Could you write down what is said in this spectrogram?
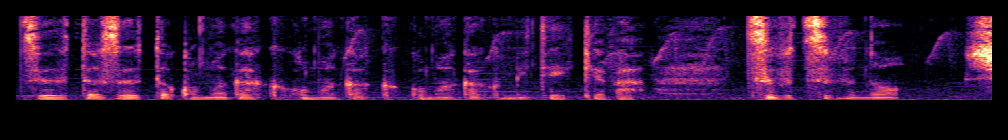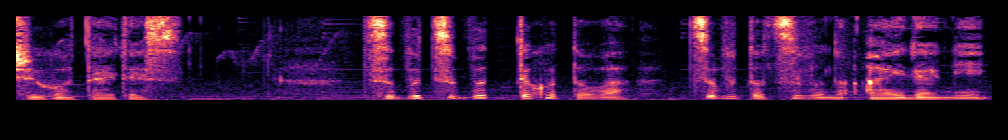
ずっとずっと細かく細かく細かく見ていけば粒々の集合体です。粒々ってことは粒と粒の間に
